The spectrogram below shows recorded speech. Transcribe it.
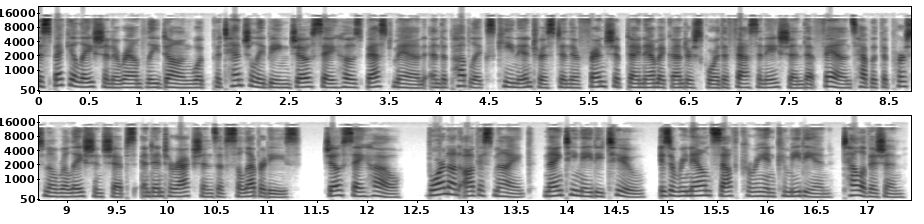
the speculation around Lee Dong-wook potentially being Jo Se-ho's best man and the public's keen interest in their friendship dynamic underscore the fascination that fans have with the personal relationships and interactions of celebrities. Jo Se-ho, born on August 9, 1982, is a renowned South Korean comedian, television,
